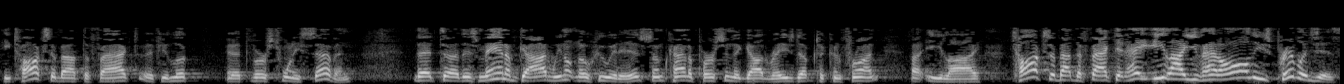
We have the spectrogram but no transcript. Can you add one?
he talks about the fact, if you look at verse 27, that uh, this man of God, we don't know who it is, some kind of person that God raised up to confront uh, Eli, talks about the fact that, hey, Eli, you've had all these privileges.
